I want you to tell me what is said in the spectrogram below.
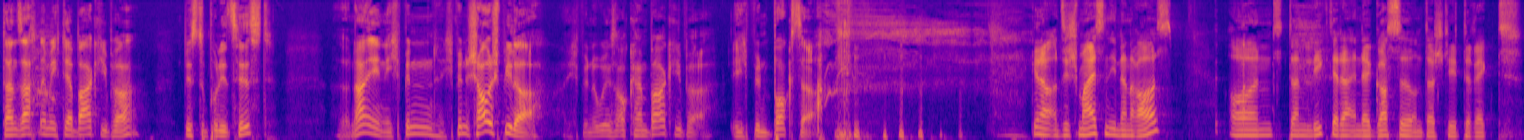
dann sagt nämlich der Barkeeper, bist du Polizist? Also, nein, ich bin, ich bin Schauspieler. Ich bin übrigens auch kein Barkeeper. Ich bin Boxer. Genau, und sie schmeißen ihn dann raus und dann liegt er da in der Gosse und da steht direkt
